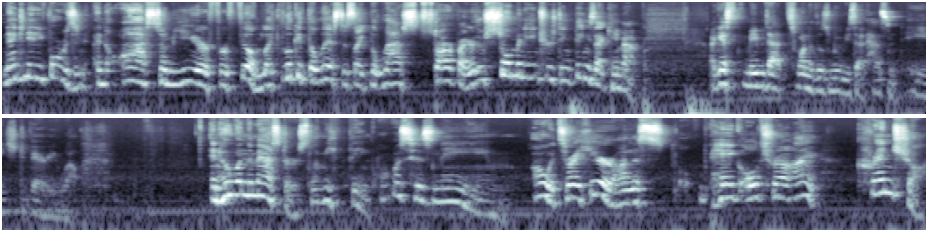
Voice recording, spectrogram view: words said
1984 was an, an awesome year for film. Like look at the list. It's like The Last Starfighter. There's so many interesting things that came out. I guess maybe that's one of those movies that hasn't aged very well. And who won the Masters? Let me think. What was his name? Oh, it's right here on this Haig Ultra Iron. Crenshaw.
